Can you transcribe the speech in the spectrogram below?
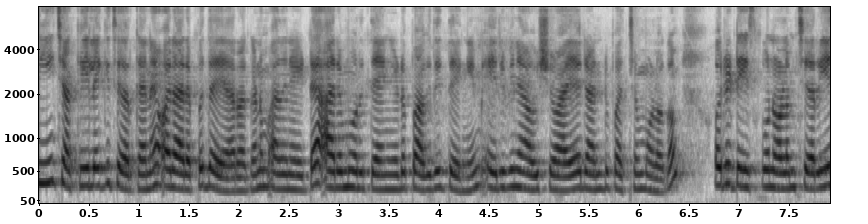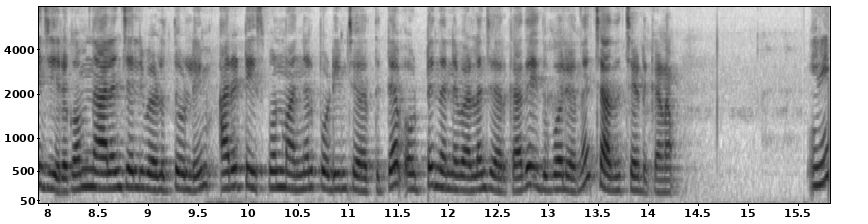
ഈ ചക്കയിലേക്ക് ചേർക്കാൻ ഒരരപ്പ് തയ്യാറാക്കണം. അതിനായിട്ട് അരമുറി തേങ്ങയുടെ പകുതി തേങ്ങയും എരിവിനാവശ്യമായ രണ്ട് പച്ചമുളകും ഒരു ടീസ്പൂണോളം ചെറിയ ജീരകവും നാലഞ്ചല്ലി വെളുത്തുള്ളിയും അര ടീസ്പൂൺ മഞ്ഞൾപ്പൊടിയും ചേർത്തിട്ട് ഒട്ടും തന്നെ വെള്ളം ചേർക്കാതെ ഇതുപോലെ ഒന്ന് ചതച്ചെടുക്കണം. ഇനി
